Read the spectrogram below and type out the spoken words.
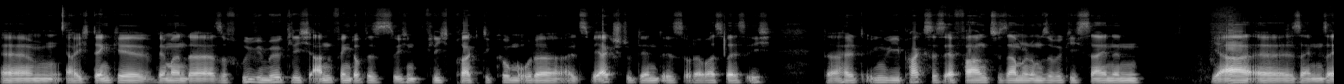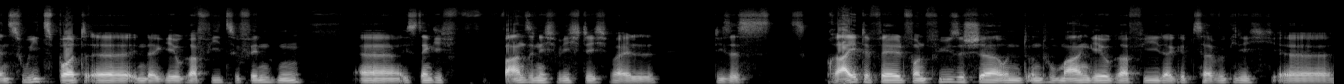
Ähm, aber ich denke, wenn man da so früh wie möglich anfängt, ob das durch ein Pflichtpraktikum oder als Werkstudent ist oder was weiß ich, da halt irgendwie Praxiserfahrung zu sammeln, um so wirklich seinen ja, äh, sein, sein Sweet Spot äh, in der Geografie zu finden, äh, ist, denke ich, wahnsinnig wichtig, weil dieses breite Feld von physischer und, und Humangeografie, da gibt's ja wirklich äh,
